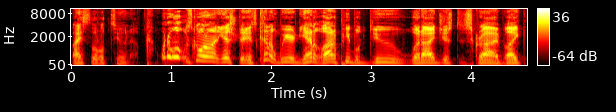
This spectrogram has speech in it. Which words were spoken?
Nice little tune-up. I wonder what was going on yesterday. It's kind of weird. You had a lot of people do what I just described. Like,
